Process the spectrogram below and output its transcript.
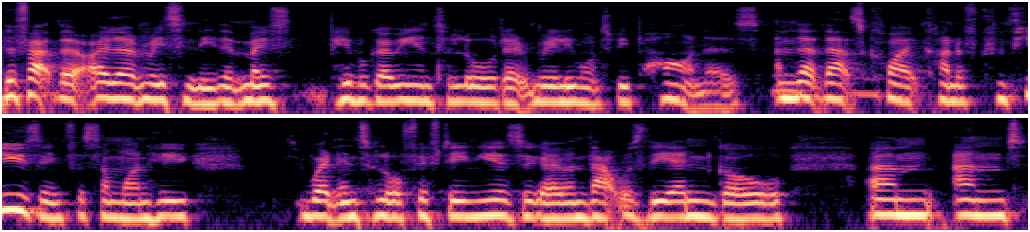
the fact that I learned recently that most people going into law don't really want to be partners, and that that's quite kind of confusing for someone who went into law 15 years ago and that was the end goal. Um, and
